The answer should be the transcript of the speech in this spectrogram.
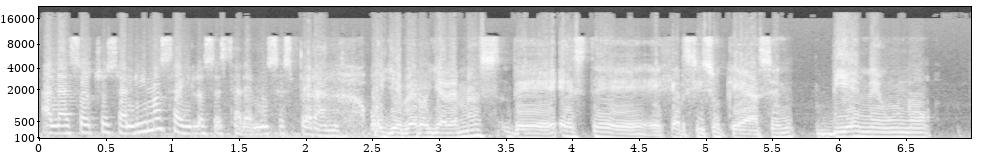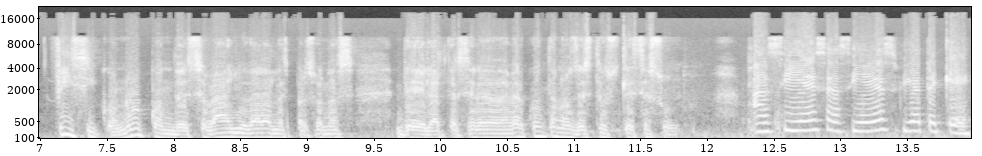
a las 8 salimos, ahí los estaremos esperando. Oye, Vero, y además de este ejercicio que hacen, viene uno físico, ¿no? Cuando se va a ayudar a las personas de la tercera edad. A ver, cuéntanos de este, de este asunto. Así es, así es. Fíjate que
